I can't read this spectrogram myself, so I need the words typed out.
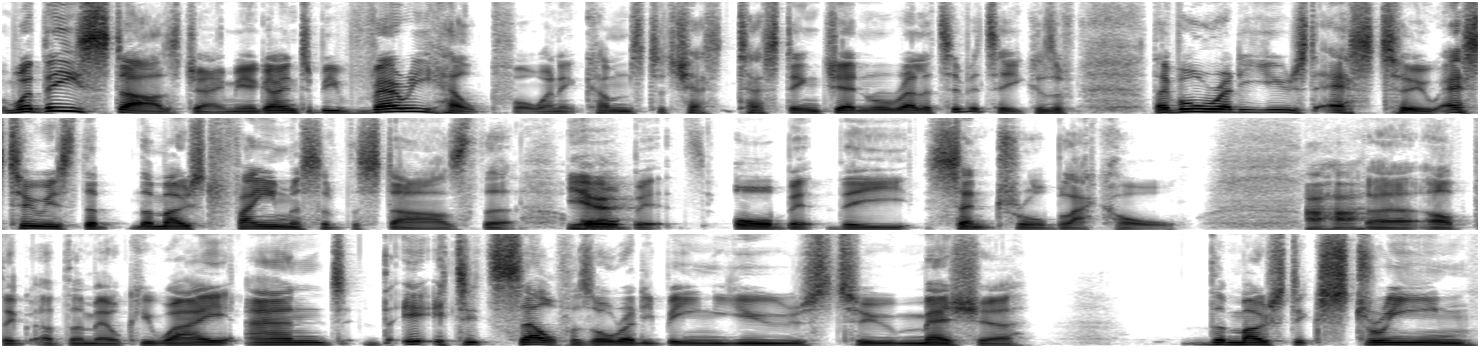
Well, these stars, Jamie, are going to be very helpful when it comes to ches- testing general relativity because they've already used S2. S2 is the, the most famous of the stars that Yeah. orbit orbit the central black hole Uh-huh. uh, of the of the Milky Way, and it, it itself has already been used to measure the most extreme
